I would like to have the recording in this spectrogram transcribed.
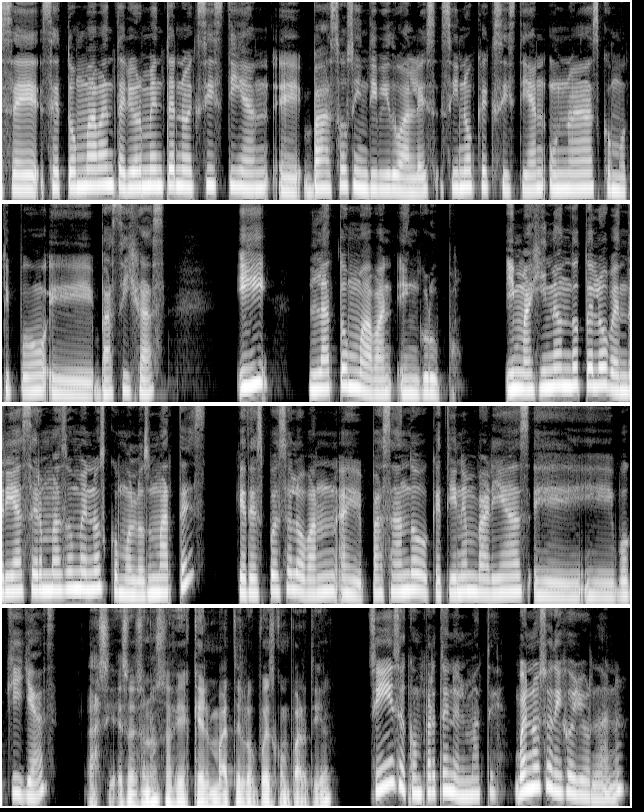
se, se tomaba anteriormente, no existían eh, vasos individuales, sino que existían unas como tipo eh, vasijas y la tomaban en grupo. Imaginándotelo vendría a ser más o menos como los mates, que después se lo van eh, pasando o que tienen varias eh, eh, boquillas. Ah, sí, eso, eso no sabía que el mate lo puedes compartir. Sí, se comparten el mate. Bueno, eso dijo Jordana.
